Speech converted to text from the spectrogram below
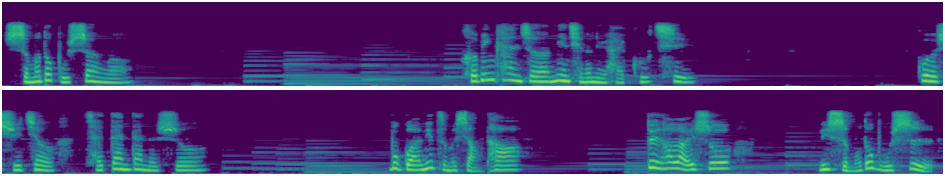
什么都不剩了。何冰看着面前的女孩哭泣，过了许久，才淡淡的说：“不管你怎么想他，对他来说，你什么都不是。”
